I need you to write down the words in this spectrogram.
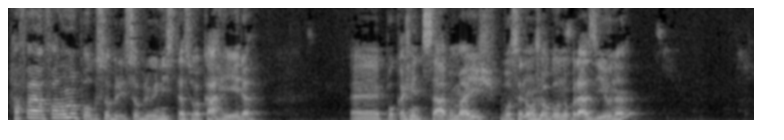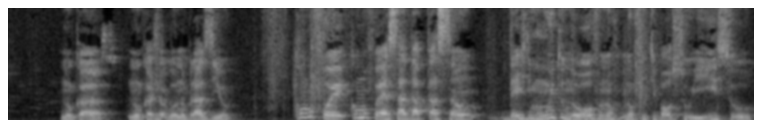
Rafael, falando um pouco sobre, sobre o início da sua carreira, é, pouca gente sabe, mas você não jogou no Brasil, né? Nunca, nunca jogou no Brasil. Como foi, como foi essa adaptação desde muito novo no, no futebol suíço?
